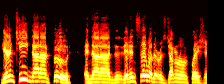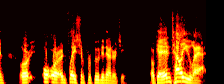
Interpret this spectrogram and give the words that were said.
guaranteed not on food, and not on. They didn't say whether it was general inflation or, or, or inflation for food and energy. Okay, I didn't tell you that.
